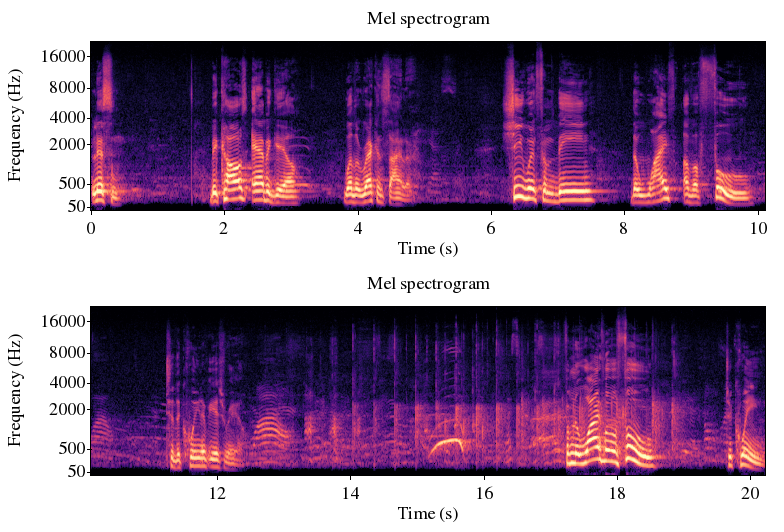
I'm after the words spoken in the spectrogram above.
Listen, because Abigail was a reconciler, she went from being the wife of a fool wow. to the queen of Israel. From the wife of a fool to queen.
